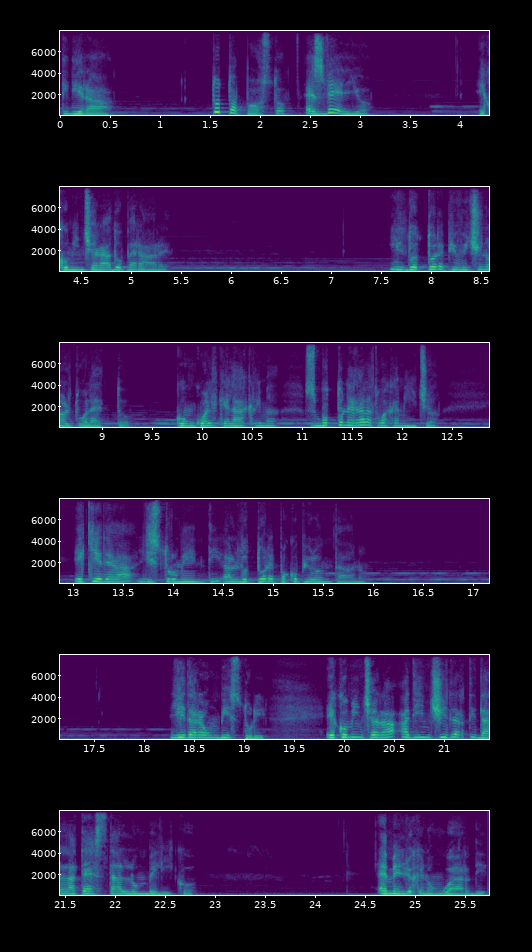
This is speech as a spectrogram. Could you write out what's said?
ti dirà tutto a posto, è sveglio e comincerà ad operare. Il dottore più vicino al tuo letto con qualche lacrima, sbottonerà la tua camicia e chiederà gli strumenti al dottore poco più lontano. Gli darà un bisturi e comincerà ad inciderti dalla testa all'ombelico. È meglio che non guardi,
